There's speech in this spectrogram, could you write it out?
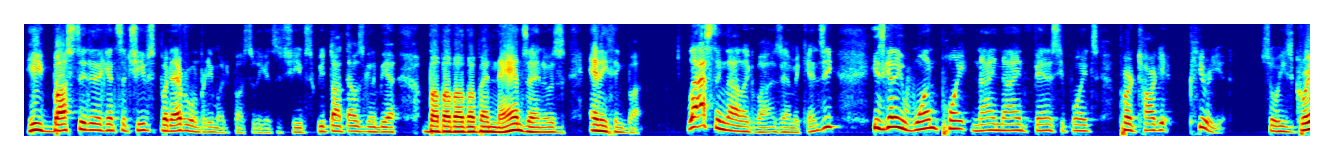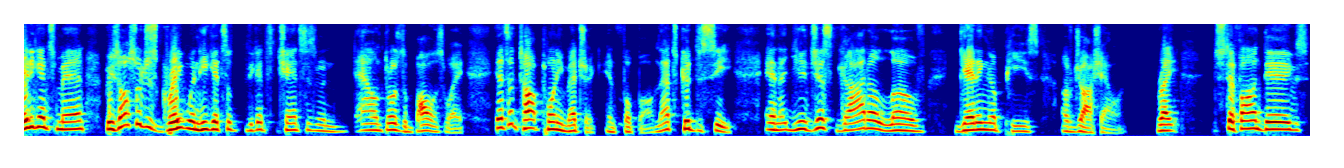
he busted it against the Chiefs, but everyone pretty much busted against the Chiefs. We thought that was going to be a bonanza, and it was anything but. Last thing that I like about Isaiah McKenzie, he's getting 1.99 fantasy points per target, period. So he's great against man, but he's also just great when he gets he gets chances when Allen throws the ball his way. That's a top 20 metric in football, and that's good to see. And you just gotta love getting a piece of Josh Allen, right? Stefon Diggs,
